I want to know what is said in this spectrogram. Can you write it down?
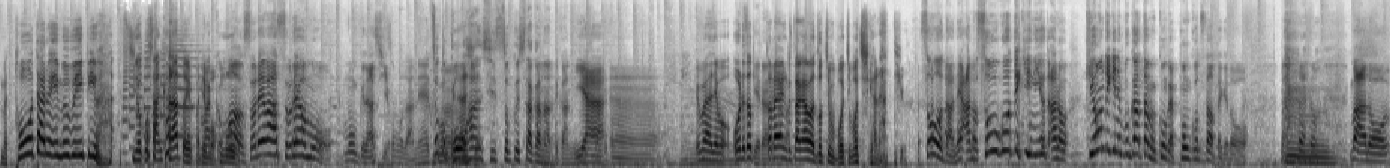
まあ、トータル MVP は 土の子さんかなとやっぱでも。まあもう。それはそれはもう文句なしよ。そうだね。ちょっと後半失速したかなって感じいでしたけど。やうん。うん。まあでも俺とトライアングルさんがどっちもぼちぼちかなっていう。そうだね。あの総合的に言うとあの基本的に僕は多分今回ポンコツだったけど あのまああの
